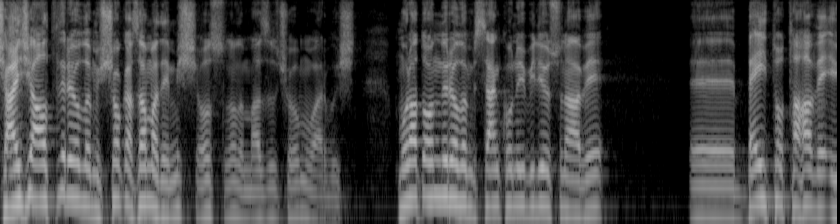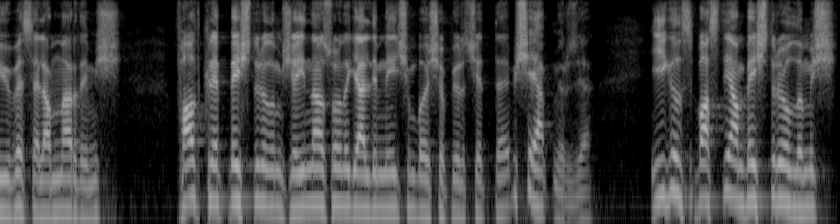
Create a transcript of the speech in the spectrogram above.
Çaycı 6 lira yollamış. Çok az ama demiş. Olsun oğlum azı çoğu mu var bu işin? Murat 10 lira yollamış. Sen konuyu biliyorsun abi. Ee, Beyto, Taha ve Eyüp'e selamlar demiş. Falt Krep 5 lira yollamış. Yayından sonra da geldim ne için bağış yapıyoruz chatte? Bir şey yapmıyoruz ya. Eagles Bastian 5 lira yollamış.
